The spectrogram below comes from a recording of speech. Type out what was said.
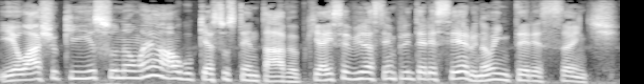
E eu acho que isso não é algo que é sustentável, porque aí você vira sempre interesseiro e não interessante.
